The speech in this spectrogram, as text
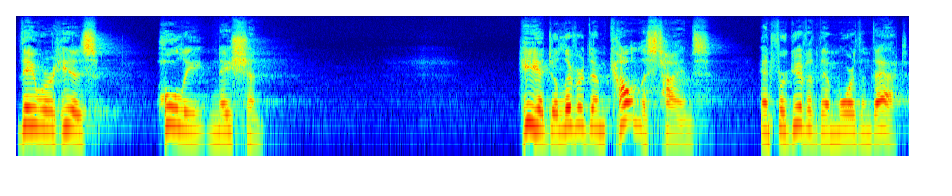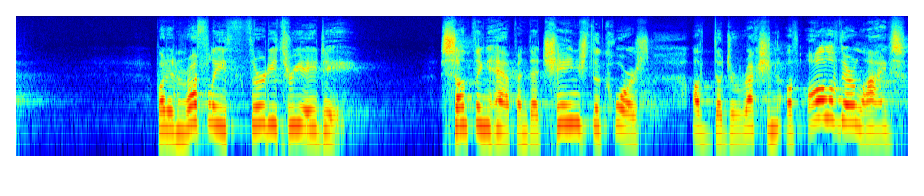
they were His holy nation. He had delivered them countless times and forgiven them more than that. But in roughly 33 AD, something happened that changed the course of the direction of all of their lives.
